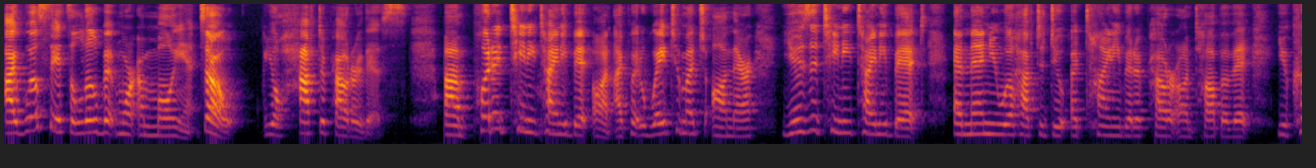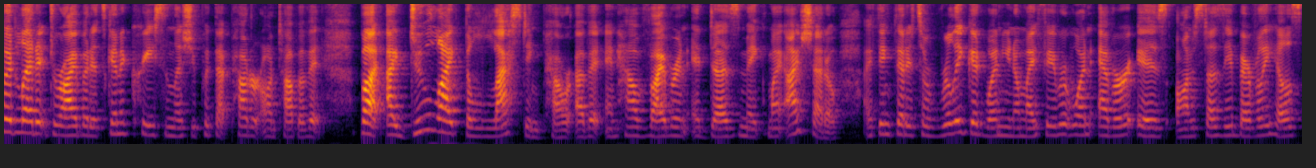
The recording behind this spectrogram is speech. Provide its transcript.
i will say it's a little bit more emollient so you'll have to powder this um, put a teeny tiny bit on. I put way too much on there. Use a teeny tiny bit, and then you will have to do a tiny bit of powder on top of it. You could let it dry, but it's gonna crease unless you put that powder on top of it. But I do like the lasting power of it and how vibrant it does make my eyeshadow. I think that it's a really good one. You know, my favorite one ever is Anastasia Beverly Hills,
